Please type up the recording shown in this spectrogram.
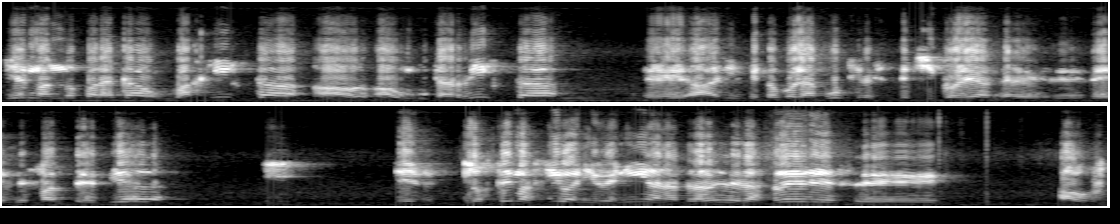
y él mandó para acá a un bajista, a, un guitarrista, eh, a alguien que tocó la es este chico Lean de, de, de Elefante de Piedra. Eh, los temas iban y venían a través de las redes. Eh, Aus-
